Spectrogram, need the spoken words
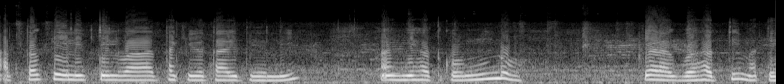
ಹತ್ತೋಕ್ಕೆ ಲಿಫ್ಟ್ ಇಲ್ವಾ ಅಂತ ಕೇಳ್ತಾ ಇದ್ದೆ ಅಲ್ಲಿ. ಹಂಗೆ ಹತ್ಕೊಂಡು ಕೆಳಗೆ ಬ, ಹತ್ತಿ ಮತ್ತೆ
